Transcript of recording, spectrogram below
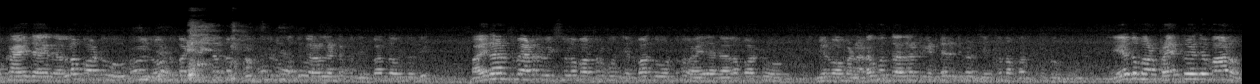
ఒక ఐదు ఆరు నెలల పాటు ఈ లోటు బడ్జెట్ అంతా కూర్చుని ముందుకు వెళ్ళాలంటే కొంచెం ఇబ్బంది అవుతుంది. ఫైనాన్స్ మ్యాటర్ విషయంలో మాత్రం కొంచెం ఇబ్బంది ఉంటుంది ఐదు నెలల పాటు మీరు మమ్మల్ని అడగొద్దు అన్నట్టు ఇండైరెక్ట్గా చెప్తున్న పరిస్థితి ఉంది. లేదు మన ప్రయత్నం అయితే మానం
